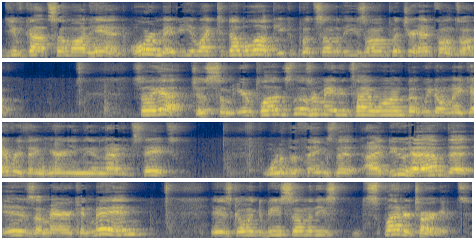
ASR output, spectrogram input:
you've got some on hand. Or maybe you like to double up. You can put some of these on, put your headphones on. So yeah, just some earplugs. Those are made in Taiwan, but we don't make everything here in the United States. One of the things that I do have that is American made is going to be some of these splatter targets.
